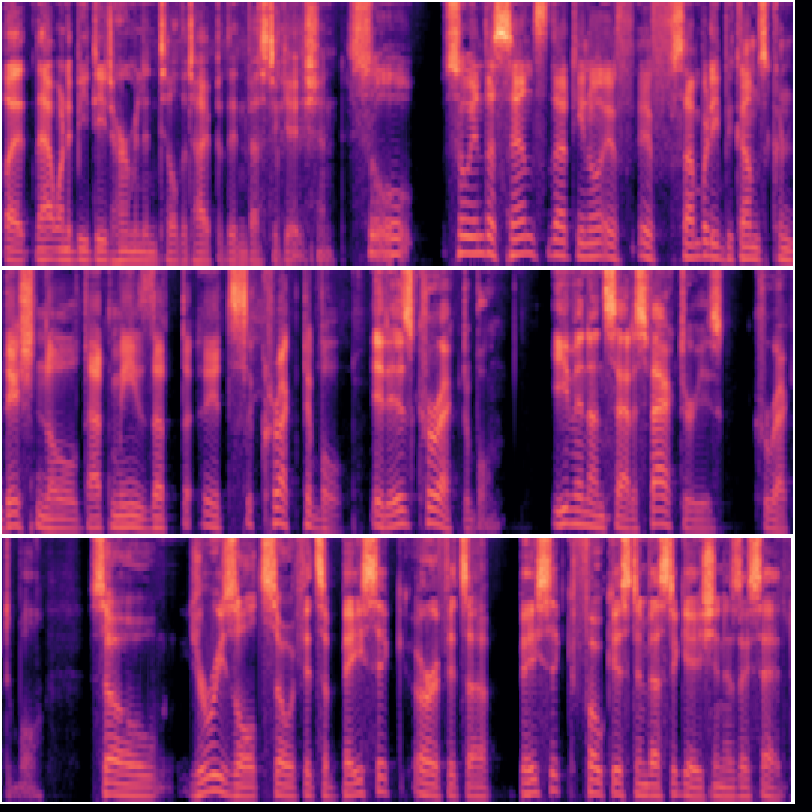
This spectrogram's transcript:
but that wouldn't be determined until the type of the investigation. So so in the sense that you know if if somebody becomes conditional, that means that it's correctable. It is correctable. Even unsatisfactory is correctable. So your results, so if it's a basic or if it's a basic focused investigation, as I said,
